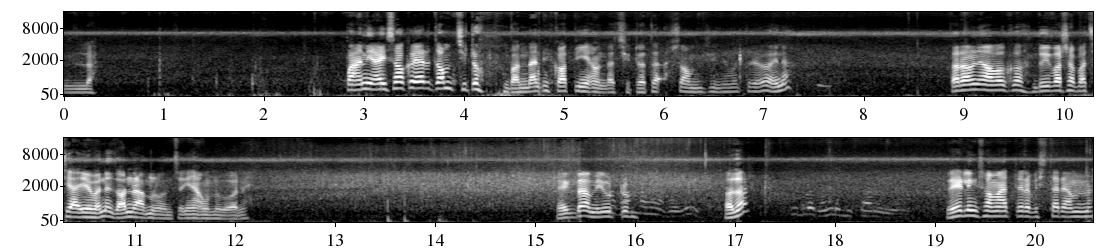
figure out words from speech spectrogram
ल। पानी आइसक्यो यार जम छिटो भन्दा नि कति आउँदा छिटो त सम्झिने मात्रै हो होइन? तर पनि अबको दुई वर्षपछि आयो भने झन् राम्रो हुन्छ यहाँ आउनुभयो भने। एकदम युट्युब हजुर रेलिङ समातेर बिस्तारै आउनु न।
